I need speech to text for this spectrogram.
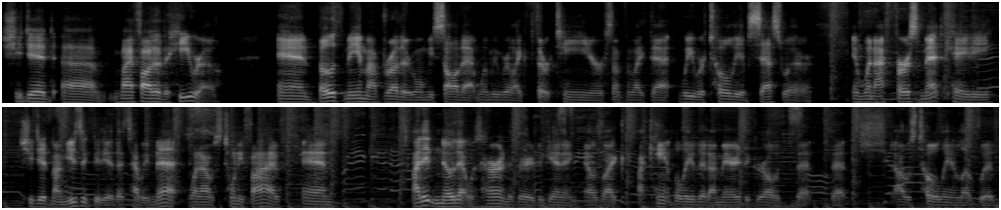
she did uh, My Father the Hero. And both me and my brother, when we saw that when we were like 13 or something like that, we were totally obsessed with her. And when I first met Katie, she did my music video. That's how we met when I was 25. And I didn't know that was her in the very beginning. I was like, I can't believe that I married the girl that that I was totally in love with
